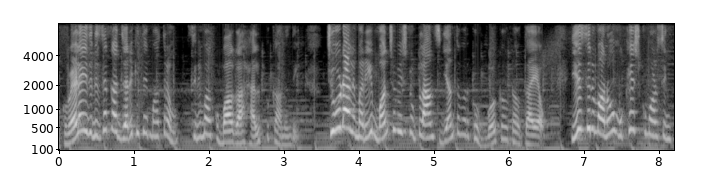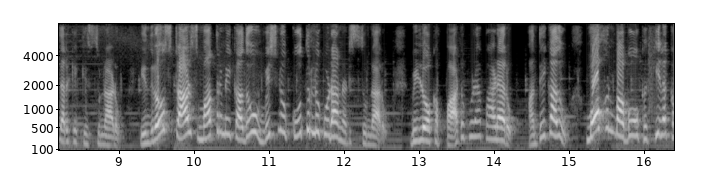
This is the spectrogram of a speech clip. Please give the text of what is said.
ఒకవేళ ఇది నిజంగా జరిగితే మాత్రం సినిమాకు బాగా హెల్ప్ కానుంది. చూడాలి మరి మంచు విష్ణు ప్లాన్స్ ఎంతవరకు వర్కౌట్ అవుతాయో. ఈ సినిమాను ముఖేష్ కుమార్ సింగ్ తెరకెక్కిస్తున్నాడు. ఇందులో స్టార్స్ మాత్రమే కాదు విష్ణు కూతుర్లు కూడా నటిస్తున్నారు. వీళ్ళు ఒక పాట కూడా పాడారు. అంతేకాదు మోహన్ బాబు ఒక కీలక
